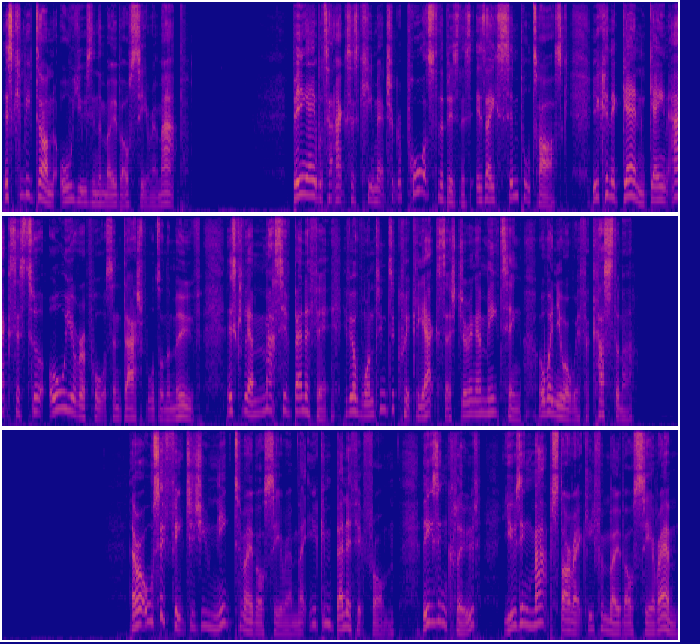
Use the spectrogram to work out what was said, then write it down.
This can be done all using the mobile CRM app. Being able to access key metric reports for the business is a simple task. You can again gain access to all your reports and dashboards on the move. This can be a massive benefit if you're wanting to quickly access during a meeting or when you are with a customer. There are also features unique to mobile CRM that you can benefit from. These include using maps directly from mobile CRM.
